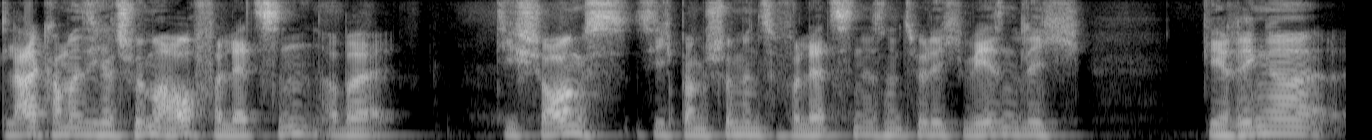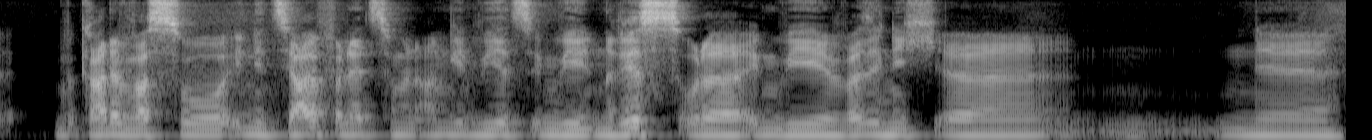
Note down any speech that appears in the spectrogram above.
Klar kann man sich als Schwimmer auch verletzen, aber die Chance, sich beim Schwimmen zu verletzen, ist natürlich wesentlich geringer, gerade was so Initialverletzungen angeht, wie jetzt irgendwie ein Riss oder irgendwie, weiß ich nicht, äh, eine,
